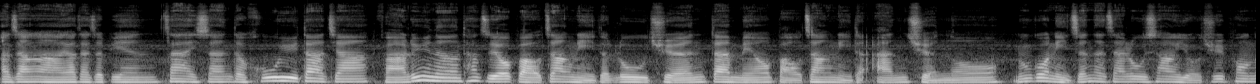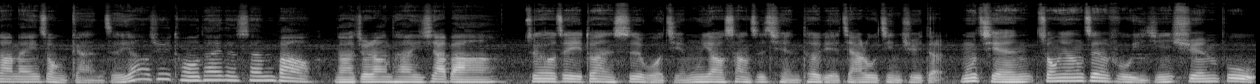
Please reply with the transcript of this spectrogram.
阿张啊要在这边再三的呼吁大家，法律呢它只有保障你的路权，但没有保障你的安全哦。如果你真的在路上，有去碰到那一种赶着要去投胎的三宝，那就让他一下吧。最后这一段是我节目要上之前特别加入进去的。目前中央政府已经宣布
